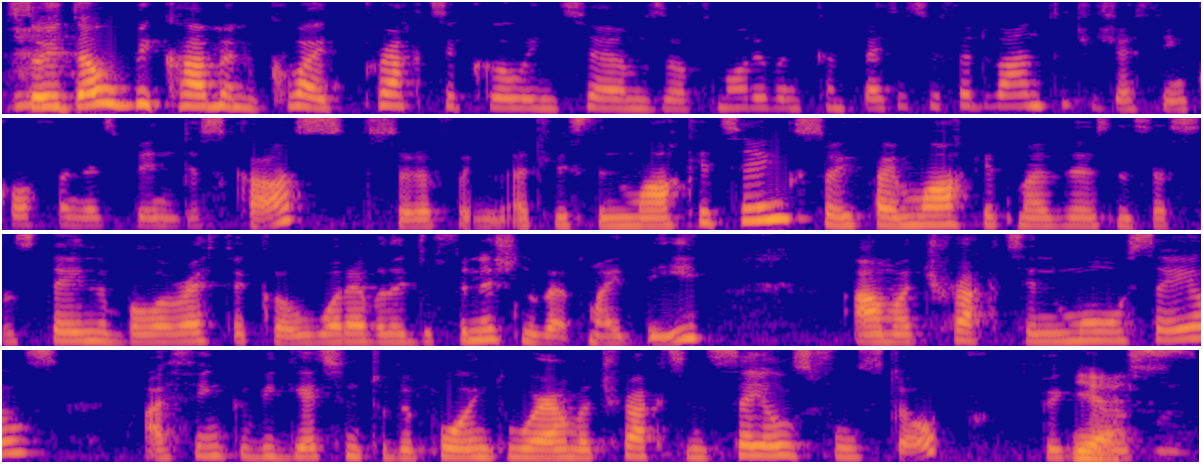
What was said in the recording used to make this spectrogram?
so it all becoming quite practical in terms of not even competitive advantage, which I think often has been discussed, sort of in, at least in marketing. So if I market my business as sustainable or ethical, whatever the definition of that might be, I'm attracting more sales. I think we get into the point where I'm attracting sales full stop because yes.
